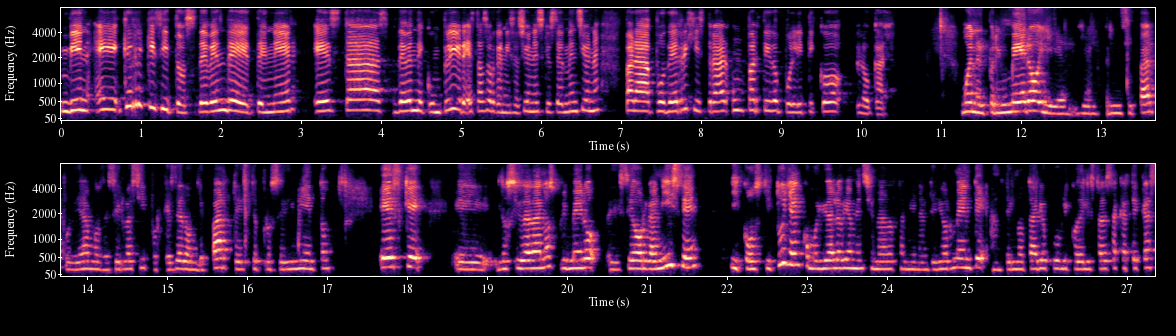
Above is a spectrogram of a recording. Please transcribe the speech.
Bien, eh, ¿qué requisitos deben de tener estas, deben de cumplir estas organizaciones que usted menciona para poder registrar un partido político local? Bueno, el primero y el, principal, pudiéramos decirlo así, porque es de donde parte este procedimiento, es que eh, los ciudadanos primero eh, se organicen y constituyan, como yo ya lo había mencionado también anteriormente, ante el notario público del Estado de Zacatecas,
